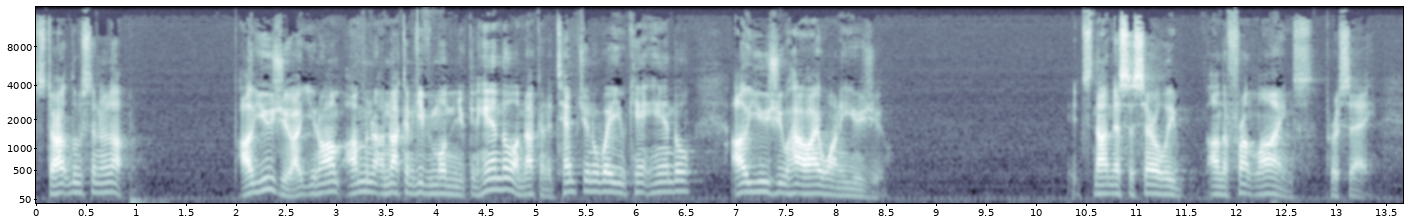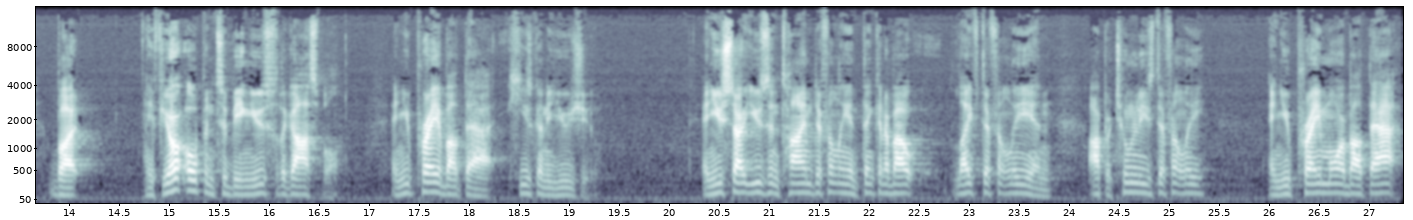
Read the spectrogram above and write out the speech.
Start loosening up. I'll use you. I, you know, I'm, I'm, gonna, I'm not going to give you more than you can handle. I'm not going to tempt you in a way you can't handle. I'll use you how I want to use you. It's not necessarily on the front lines, per se. But if you're open to being used for the gospel and you pray about that, He's going to use you. And you start using time differently and thinking about life differently and opportunities differently, and you pray more about that,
